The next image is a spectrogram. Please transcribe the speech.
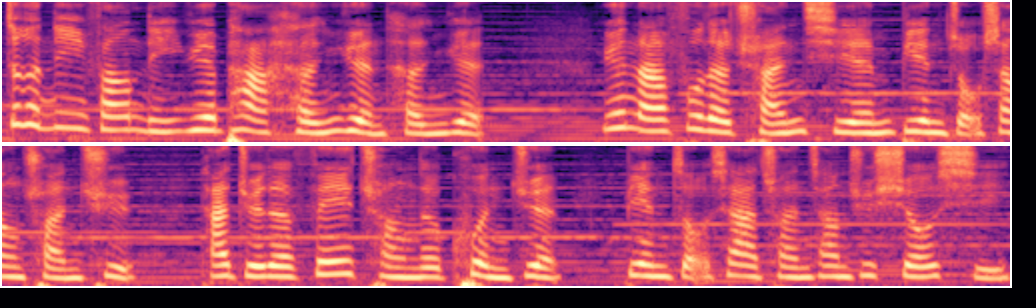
这个地方离约帕很远很远。约拿付了船钱，便走上船去。他觉得非常的困倦，便走下船舱去休息。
